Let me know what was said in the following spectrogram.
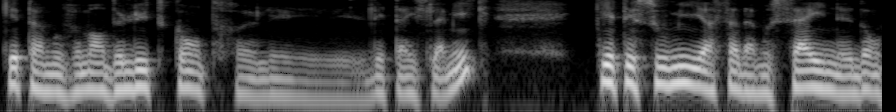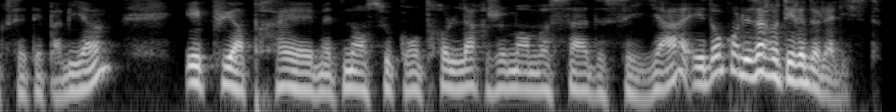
qui est un mouvement de lutte contre l'État islamique, qui était soumis à Saddam Hussein, donc c'était pas bien. Et puis après, maintenant sous contrôle largement Mossad, CIA, et donc on les a retirés de la liste.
